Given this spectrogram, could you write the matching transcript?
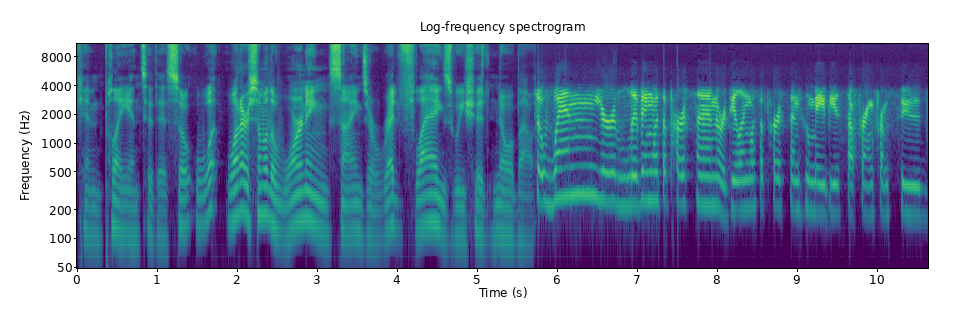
can play into this. So what what are some of the warning signs or red flags we should know about? So when you're living with a person or dealing with a person who may be suffering from SUDS,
